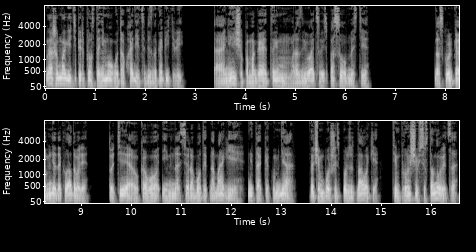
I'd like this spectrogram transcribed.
Наши маги теперь просто не могут обходиться без накопителей, а они еще помогают им развивать свои способности. Насколько мне докладывали, то те, у кого именно все работает на магии, не так, как у меня, то чем больше используют навыки, тем проще все становится.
